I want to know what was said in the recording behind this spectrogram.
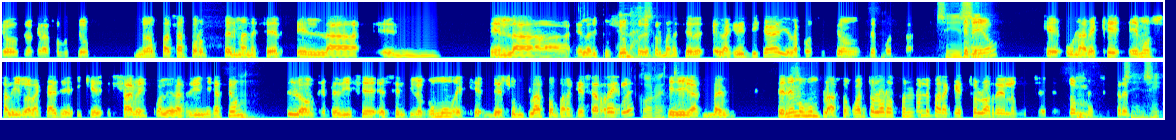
yo creo que la solución no pasa por permanecer en la en, en la en la discusión, puede permanecer en la crítica y en la posición de fuerza. sí, sí. Creo que una vez que hemos salido a la calle y que saben cuál es la reivindicación, Mm, lo que te dice el sentido común es que des un plazo para que se arregle correcto. y digas, ven, tenemos un plazo, ¿cuánto es lo razonable para que esto lo arreglen ustedes? Dos Mm, meses, tres sí, meses. sí.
